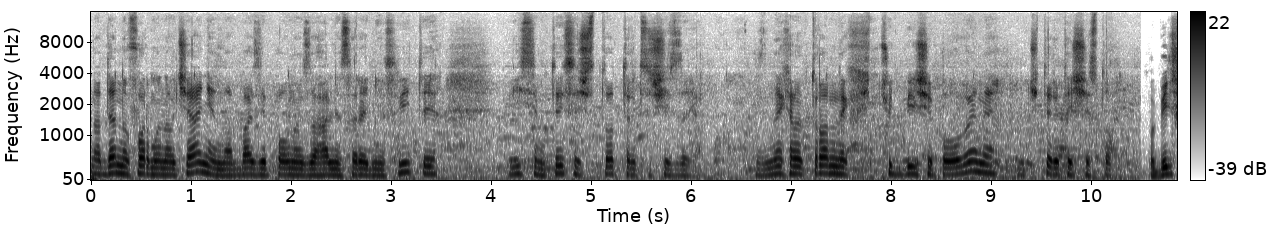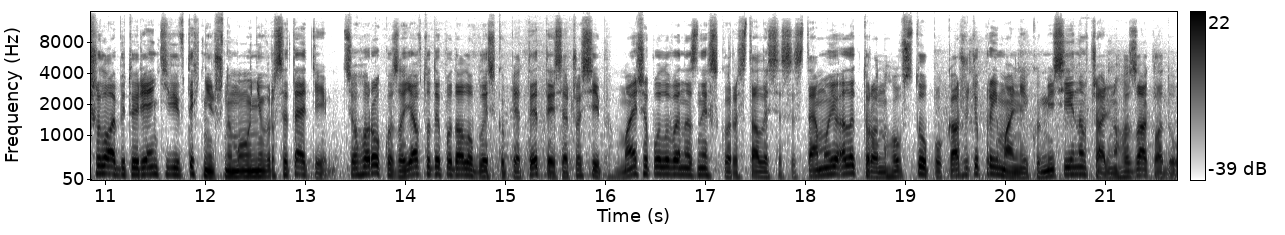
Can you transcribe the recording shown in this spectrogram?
На денну форму навчання на базі повної загальної середньої освіти 8136 заяв. З них електронних чуть більше половини 4100. Побільшало абітурієнтів і в технічному університеті. Цього року заяв туди подало близько п'яти тисяч осіб. Майже половина з них скористалися системою електронного вступу, кажуть у приймальній комісії навчального закладу.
